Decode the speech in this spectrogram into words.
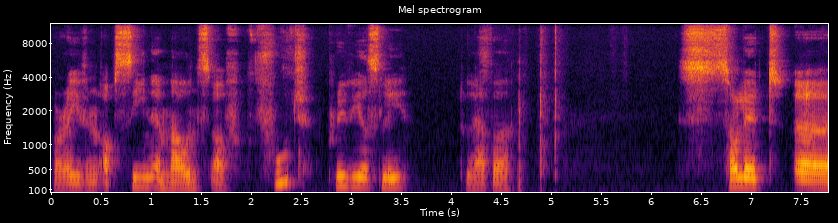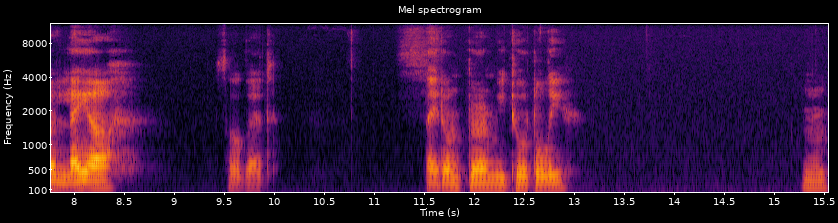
or even obscene amounts of food previously to have a solid uh, layer so that they don't burn me totally. Mm.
